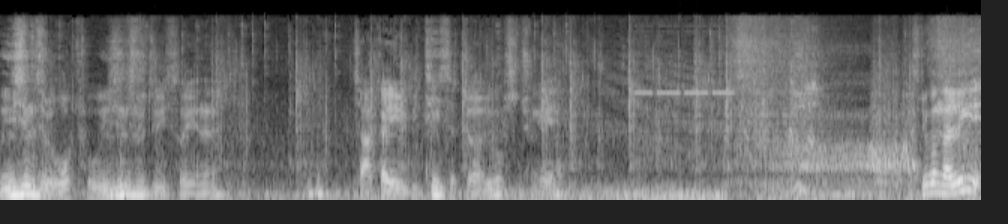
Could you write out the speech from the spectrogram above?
은신술. 오, 저 은신술도 있어 얘는. 자, 아까 이 밑에 있었죠. 7시 중에. 수리검 날리기.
